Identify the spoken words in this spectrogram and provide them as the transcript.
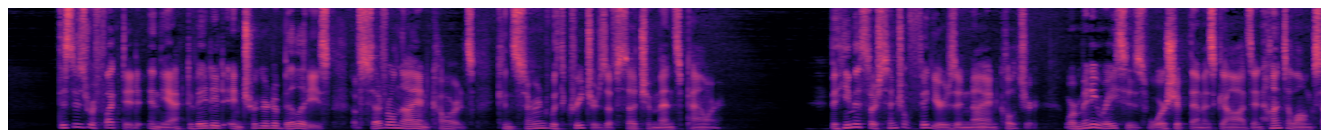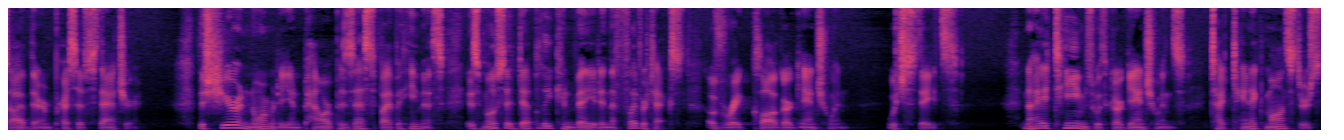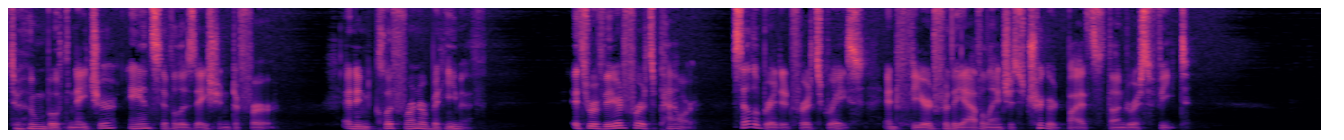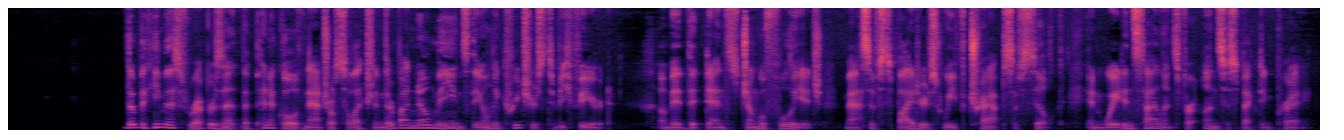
This is reflected in the activated and triggered abilities of several Nayan cards concerned with creatures of such immense power. Behemoths are central figures in Nayan culture, where many races worship them as gods and hunt alongside their impressive stature. The sheer enormity and power possessed by behemoths is most adeptly conveyed in the flavor text of Rakeclaw Gargantuan, which states Naya teems with gargantuans, titanic monsters to whom both nature and civilization defer and in Cliffrunner Behemoth. It's revered for its power, celebrated for its grace, and feared for the avalanches triggered by its thunderous feet. Though behemoths represent the pinnacle of natural selection, they're by no means the only creatures to be feared. Amid the dense jungle foliage, massive spiders weave traps of silk and wait in silence for unsuspecting prey.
